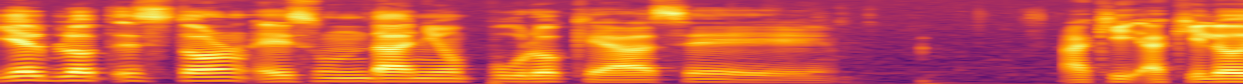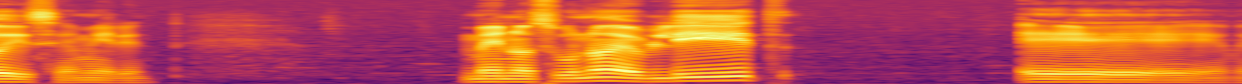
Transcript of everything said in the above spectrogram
Y el Blood Storm es un daño puro que hace Aquí, aquí lo dice, miren. Menos uno de bleed. Eh,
